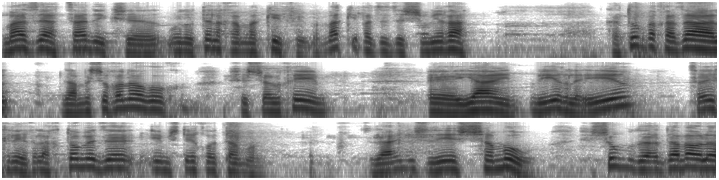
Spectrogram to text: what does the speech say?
מה זה הצדיק שהוא נותן לך מקיפים? המקיף הזה זה שמירה. כתוב בחז"ל, גם בשולחן ערוך, ששולחים אה, יין מעיר לעיר, צריך לחתום את זה עם שתי חותמות. דהיינו שזה יהיה שמור, ששום דבר לא,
